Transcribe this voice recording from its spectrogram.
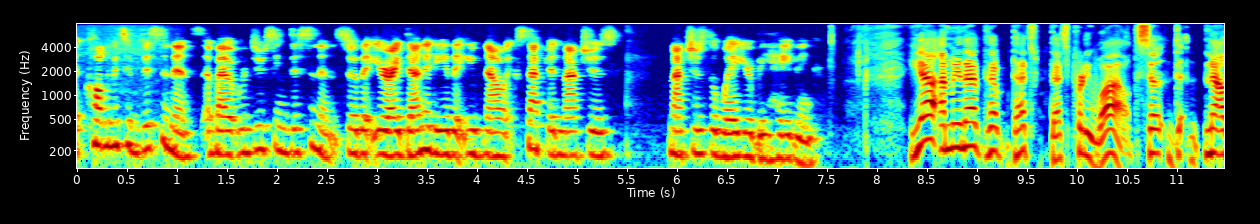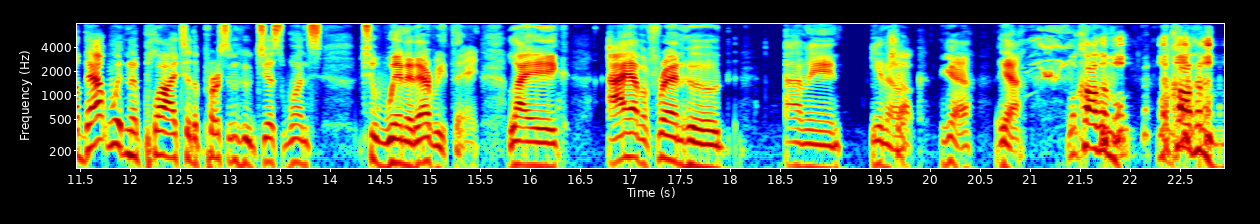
a cognitive dissonance about reducing dissonance so that your identity that you've now accepted matches matches the way you're behaving. Yeah, I mean that, that that's that's pretty wild. So d- now that wouldn't apply to the person who just wants to win at everything. Like I have a friend who, I mean, you know, Chuck. yeah, yeah. We'll call him. We'll call him.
